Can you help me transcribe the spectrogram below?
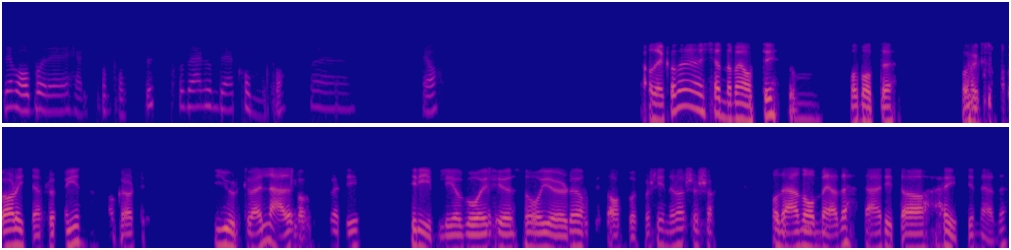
det, var bare helt fantastisk. Så det er liksom det jeg kommer på. Ja. Ja, det kan jeg kjenne meg alltid. Som på en måte på Høgskolen ikke er fra byen. Akkurat julekvelden er det faktisk veldig trivelig å gå i fjøset og gjøre det. Og på skinner, da. Og det er noe med det. Det er litt av høytid med det.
